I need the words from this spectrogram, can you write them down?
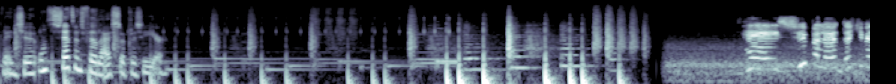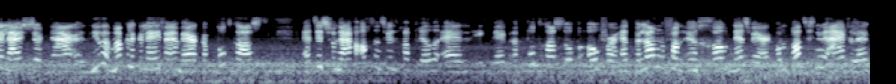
Ik wens je ontzettend veel luisterplezier. Hey, superleuk dat je weer luistert naar een nieuwe Makkelijker Leven en Werken podcast. Het is vandaag 28 april en ik neem een podcast op over het belang van een groot netwerk. Want wat is nu eigenlijk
